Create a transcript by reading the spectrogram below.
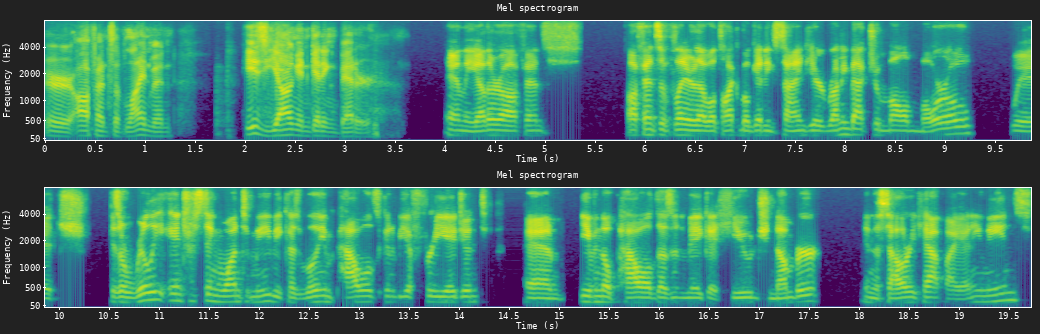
or offensive lineman. He's young and getting better. And the other offense offensive player that we'll talk about getting signed here, running back Jamal Morrow, which is a really interesting one to me because William Powell is going to be a free agent. And even though Powell doesn't make a huge number in the salary cap by any means,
